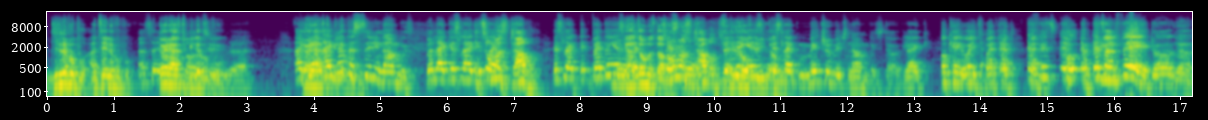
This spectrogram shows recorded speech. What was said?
Liverpool. I'd say Liverpool. I'd say Third has to be Liverpool Liverpool. Too, bruh. I Third get, I get the city numbers, but like it's like It's, like- almost double. It's like, it- but the thing is, Yeah, it's almost double. It's double. almost double. The thing is, three it's double. like Mitrovic numbers, dog. Like, Okay, wait, but but, if, but if it's if, po- if it's unfair, dog. Yeah,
